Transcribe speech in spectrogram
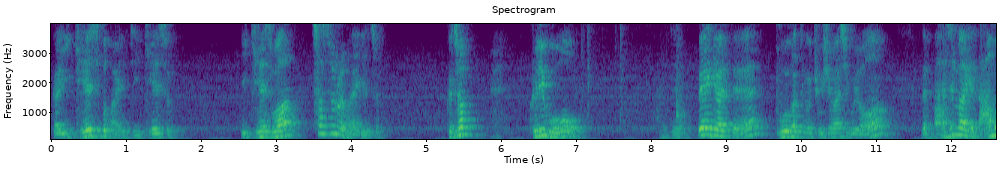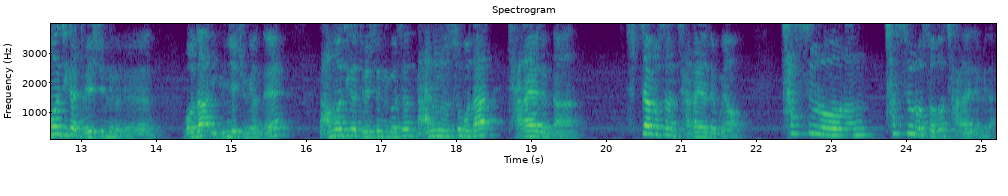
그러니까 이 개수도 봐야겠지. 이 개수. 이 개수와 차수를 봐야겠죠. 그쵸? 그리고 이제 빼기 할 때 부호 같은 거 조심하시고요. 근데 마지막에 나머지가 될 수 있는 거는 뭐다? 이게 굉장히 중요한데 나머지가 될 수 있는 것은 나누는 수보다 작아야 된다. 숫자로서는 작아야 되고요. 차수로는 차수로서도 작아야 됩니다.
